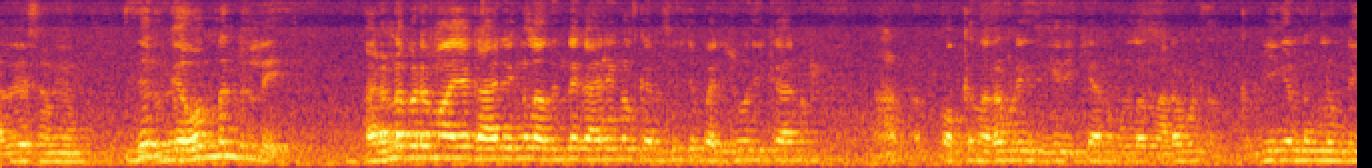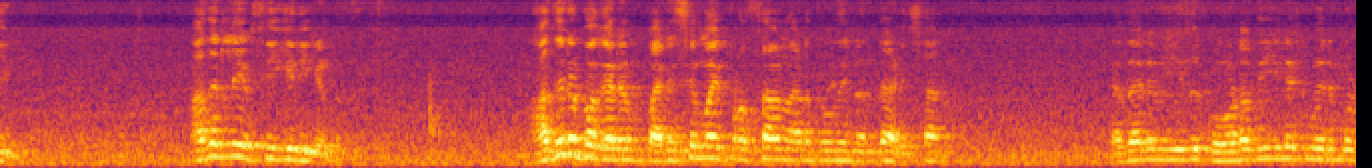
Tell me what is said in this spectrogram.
അതേസമയം ഇതൊരു ഗവൺമെന്റ് അല്ലേ ഭരണപരമായ കാര്യങ്ങൾ അതിന്റെ കാര്യങ്ങൾക്കനുസരിച്ച് പരിശോധിക്കാനും ഒക്കെ നടപടി സ്വീകരിക്കാനുമുള്ള നടപടി ക്രമീകരണങ്ങളുണ്ട്. അതല്ലേ സ്വീകരിക്കേണ്ടത്? അതിന് പകരം പരസ്യമായി പ്രസ്താവന നടത്തുന്നതിന് എന്താ അടിസ്ഥാനം? ഏതായാലും ഇത് കോടതിയിലേക്ക് വരുമ്പോൾ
